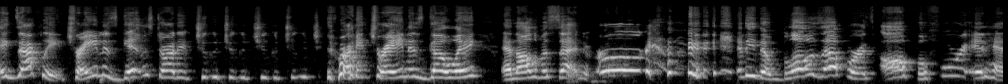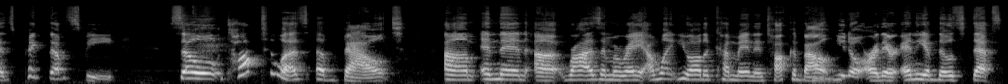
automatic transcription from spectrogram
exactly. Train is getting started. Chuka chuka chuka chuka. Right, train is going, and all of a sudden, it either blows up or it's off before it has picked up speed. So, talk to us about um, and then uh, Roz and Mirielle, I want you all to come in and talk about, mm-hmm. you know, are there any of those steps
